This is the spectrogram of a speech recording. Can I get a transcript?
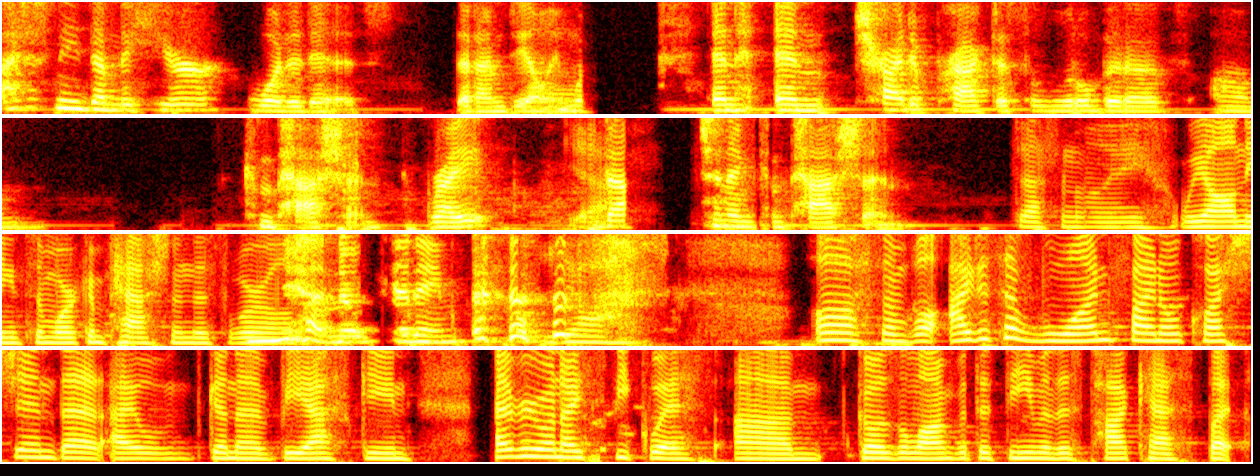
I just need them to hear what it is that I'm dealing with and and try to practice a little bit of um, compassion, right? Yeah. Validation and compassion. Definitely. We all need some more compassion in this world. Yeah, no kidding. yeah. Awesome. Well, I just have one final question that I'm going to be asking everyone I speak with, um, goes along with the theme of this podcast. But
